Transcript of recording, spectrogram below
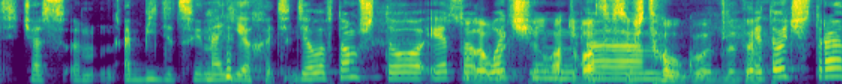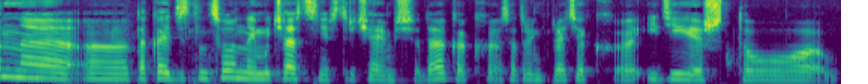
сейчас эм, обидеться и наехать. Дело в том, что это очень... От вас все эм, что угодно. да. Это очень странная э, такая дистанционная, и мы часто с ней встречаемся, да, как сотрудник библиотек, э, идея, что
